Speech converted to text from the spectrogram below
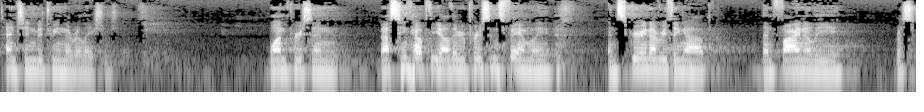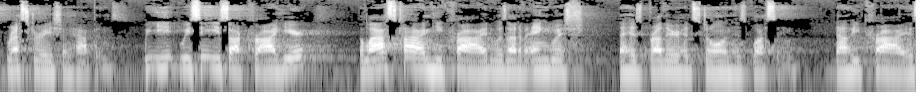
tension between the relationships. One person messing up the other person's family and screwing everything up. And then finally, res- restoration happens. We, we see Esau cry here. The last time he cried was out of anguish that his brother had stolen his blessing. Now he cries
